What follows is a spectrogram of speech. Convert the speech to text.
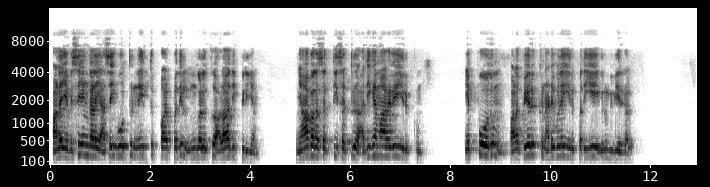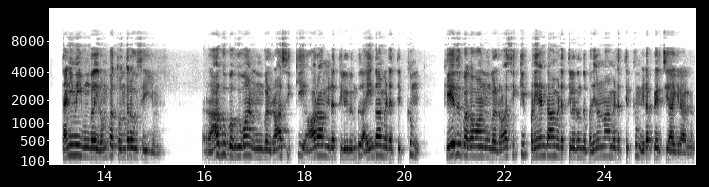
பழைய விஷயங்களை அசைவோட்டு நினைத்து பார்ப்பதில் உங்களுக்கு அலாதி பிரியம். ஞாபக சக்தி சற்று அதிகமாகவே இருக்கும். எப்போதும் பல பேருக்கு நடுவிலே இருப்பதையே விரும்புவீர்கள். தனிமை உங்களை ரொம்ப தொந்தரவு செய்யும். ராகு பகவான் உங்கள் ராசிக்கு ஆறாம் இடத்திலிருந்து ஐந்தாம் இடத்திற்கும் கேது பகவான் உங்கள் ராசிக்கு பனிரெண்டாம் இடத்திலிருந்து பதினொன்றாம் இடத்திற்கும் இடப்பெயர்ச்சி ஆகிறார்கள்.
